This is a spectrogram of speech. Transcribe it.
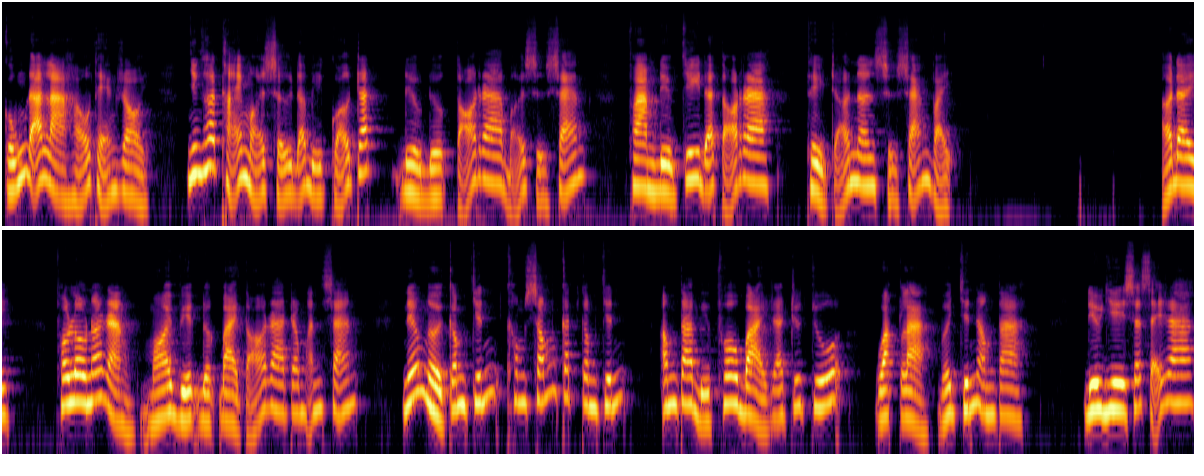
cũng đã là hổ thẹn rồi nhưng hết thảy mọi sự đã bị quở trách đều được tỏ ra bởi sự sáng. Phàm điều chi đã tỏ ra, thì trở nên sự sáng vậy. Ở đây Paulo nói rằng mọi việc được bày tỏ ra trong ánh sáng. Nếu người công chính không sống cách công chính, ông ta bị phô bày ra trước Chúa, hoặc là với chính ông ta. Điều gì sẽ xảy ra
